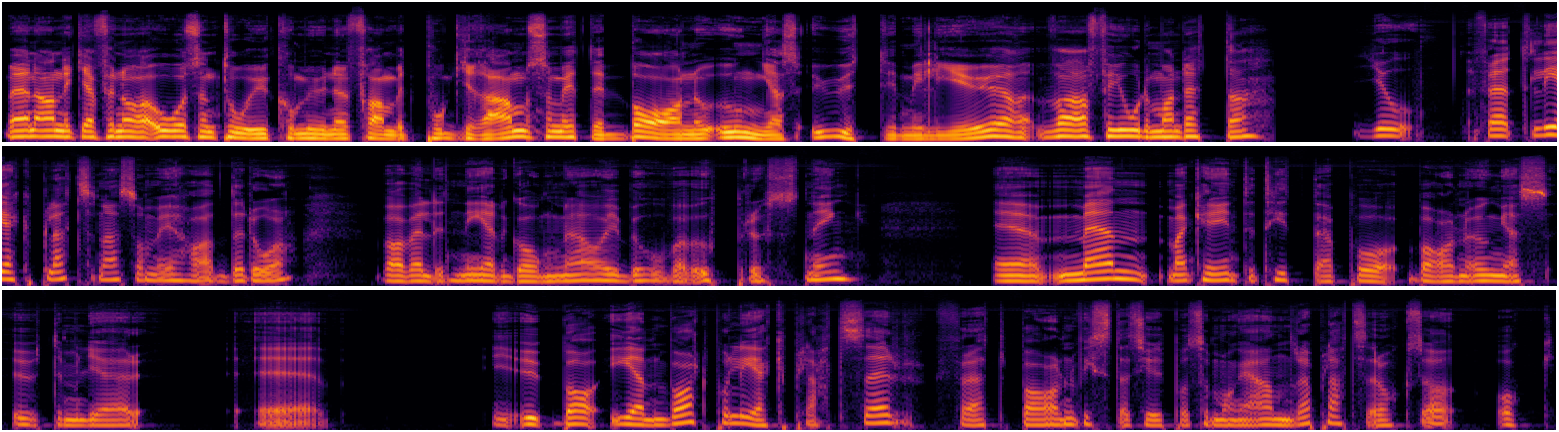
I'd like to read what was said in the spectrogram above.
Men Annika, för några år sedan tog ju kommunen fram ett program som hette Barn och ungas utemiljöer. Varför gjorde man detta? Jo, för att lekplatserna som vi hade då var väldigt nedgångna och i behov av upprustning. Eh, men man kan inte titta på barn och ungas utemiljöer eh, enbart på lekplatser, för att barn vistas ju på så många andra platser också. Och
